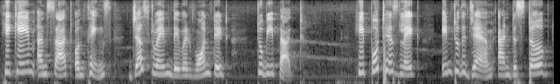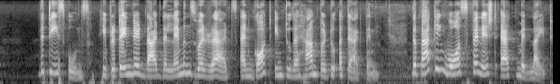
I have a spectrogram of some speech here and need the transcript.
He came and sat on things just when they were wanted to be packed. He put his leg into the jam and disturbed the teaspoons. He pretended that the lemons were rats and got into the hamper to attack them. The packing was finished at midnight.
